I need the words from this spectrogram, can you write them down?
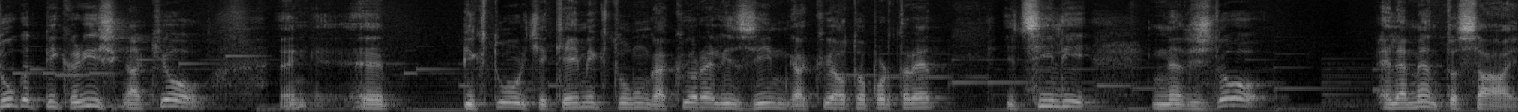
duket pikërisht nga kjo pikturë që kemi këtu, nga ky realizim, nga ky autoportret, i cili në çdo Element të saj,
